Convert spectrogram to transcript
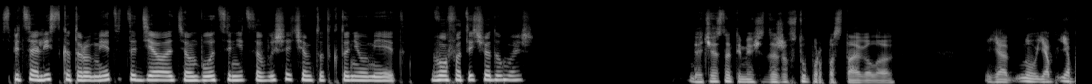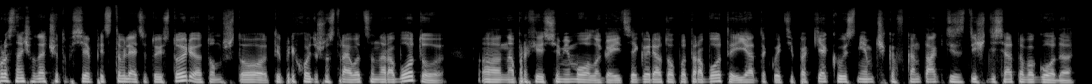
специалист, который умеет это делать, он будет цениться выше, чем тот, кто не умеет. Вов, а ты что думаешь? Да, честно, ты меня сейчас даже в ступор поставила. Я, ну, я, я просто начал да, что-то себе представлять эту историю о том, что ты приходишь устраиваться на работу, на профессию мемолога, и тебе говорят опыт работы, и я такой, типа, кекаю с мемчиков ВКонтакте с 2010 года.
